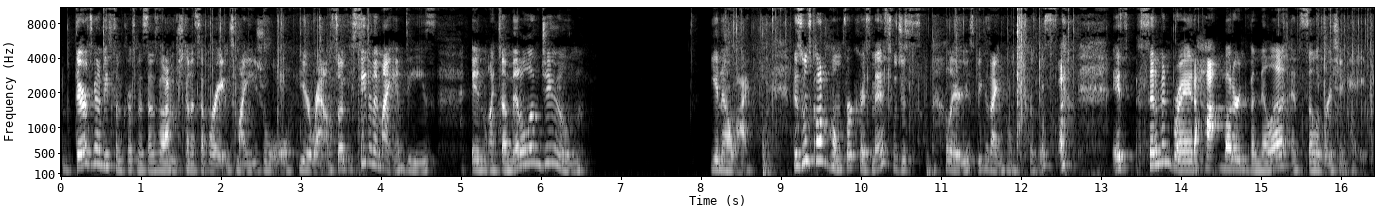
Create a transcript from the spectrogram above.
there's gonna be some Christmas scents that I'm just gonna separate into my usual year round. So if you see them in my MDs in like the middle of June, you know why. This one's called Home for Christmas, which is hilarious because I am home for Christmas. it's cinnamon bread, hot buttered vanilla, and celebration cake.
